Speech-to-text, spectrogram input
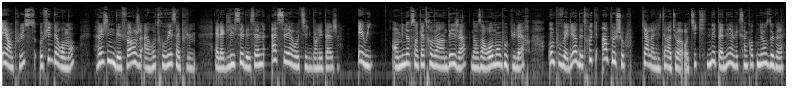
Et en plus, au fil des romans, Régine Desforges a retrouvé sa plume. Elle a glissé des scènes assez érotiques dans les pages. Et oui, en 1981 déjà, dans un roman populaire, on pouvait lire des trucs un peu chauds, car la littérature érotique n'est pas née avec 50 nuances degrés.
